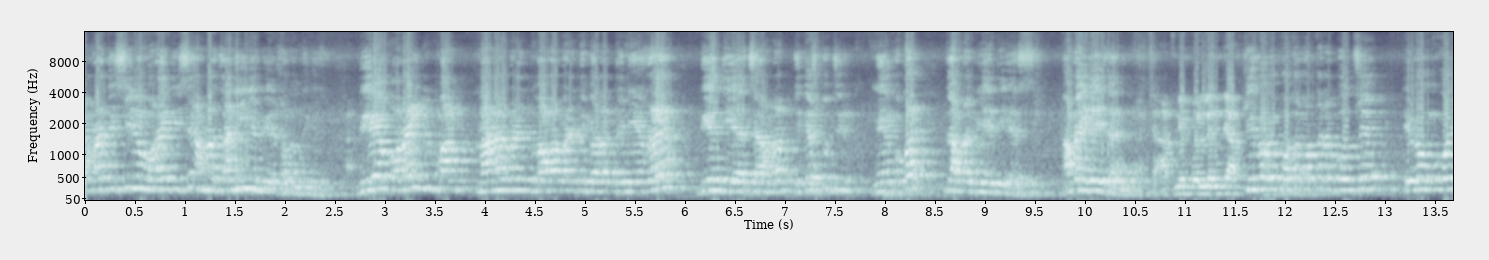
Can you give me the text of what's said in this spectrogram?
আমরা দিচ্ছি না ওরাই দিচ্ছে আমরা জানি না বিয়ে সম্বন্ধে বিয়ে ওরাই নানার বাড়িতে মামার বাড়িতে বেড়াতে নিয়ে যায় বিয়ে দিয়ে আছে। আমরা জিজ্ঞেস করছি মেয়ে কোথায়? যে আমরা বিয়ে দিয়ে আসছি। আমরা এটাই জানি। আচ্ছা আপনি বললেন যে কীভাবে কথাবার্তা বলছে এবং ওই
